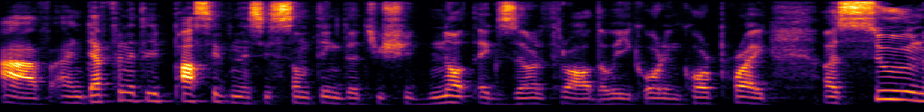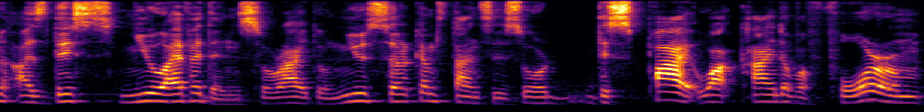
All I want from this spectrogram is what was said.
have and definitely passiveness is something that you should not exert throughout the week or incorporate as soon as this new evidence all right or new circumstances or despite what kind of a form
